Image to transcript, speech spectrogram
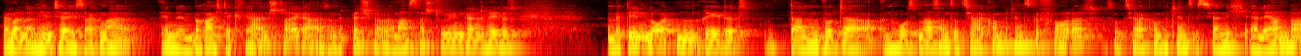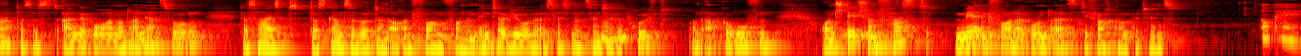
Wenn man dann hinterher, ich sag mal, in dem Bereich der Quereinsteiger, also mit Bachelor- oder Masterstudiengang redet, mit den Leuten redet, dann wird da ein hohes Maß an Sozialkompetenz gefordert. Sozialkompetenz ist ja nicht erlernbar, das ist angeboren und anerzogen. Das heißt, das Ganze wird dann auch in Form von einem Interview oder Assessment Center mhm. geprüft und abgerufen und steht schon fast mehr im Vordergrund als die Fachkompetenz. Okay.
